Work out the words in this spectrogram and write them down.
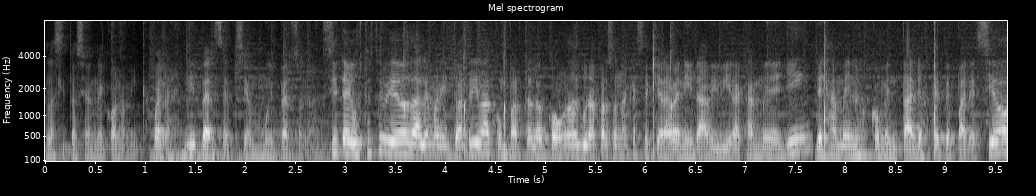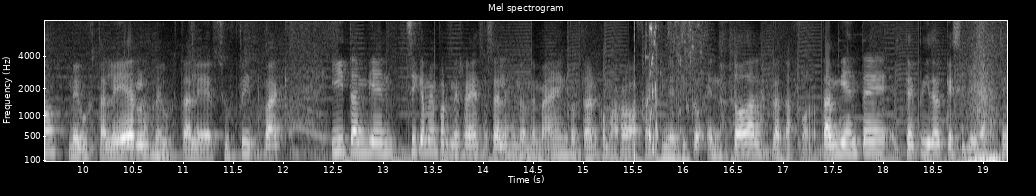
la situación económica. Bueno, es mi percepción muy personal. Si te gustó este video, dale manito arriba, compártelo con alguna persona que se quiera venir a vivir acá en Medellín. Déjame en los comentarios qué te pareció. Me gusta leerlos, me gusta leer su feedback. Y también sígueme por mis redes sociales en donde me vas a encontrar como arroba en todas las plataformas. También te, te pido que si llegaste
